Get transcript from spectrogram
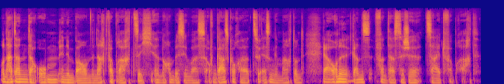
und hat dann da oben in dem Baum eine Nacht verbracht, sich äh, noch ein bisschen was auf dem Gaskocher zu essen gemacht und ja auch eine ganz fantastische Zeit verbracht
